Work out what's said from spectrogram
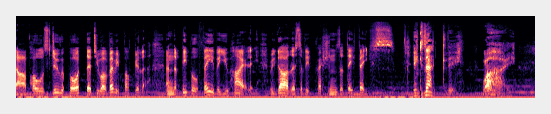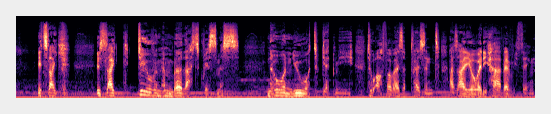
Our polls do report that you are very popular, and the people favor you highly, regardless of the oppressions that they face. Exactly. Why? It's like. It's like. Do you remember last Christmas? No one knew what to get me to offer as a present, as I already have everything.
